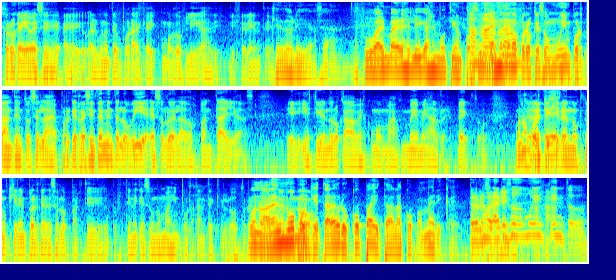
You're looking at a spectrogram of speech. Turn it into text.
Creo que hay a veces hay alguna temporada que hay como dos ligas di- diferentes. Que dos ligas, o sea, el fútbol hay en varias ligas al mismo tiempo. Ajá, no, no, no, pero que son muy importantes, entonces, la, porque recientemente lo vi, eso lo de las dos pantallas, eh, y estoy viéndolo cada vez como más memes al respecto. Bueno, Entonces, la gente porque- quiere- no, no quieren perderse los partidos, y pero tiene que ser uno más importante que el otro. bueno, Al ahora mismo no. porque está la Eurocopa y está la Copa América. Pero por los horarios mismo, son muy ajá. distintos.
